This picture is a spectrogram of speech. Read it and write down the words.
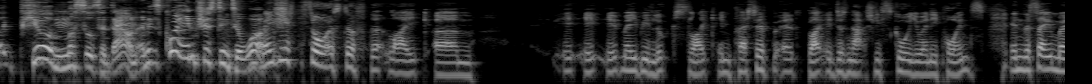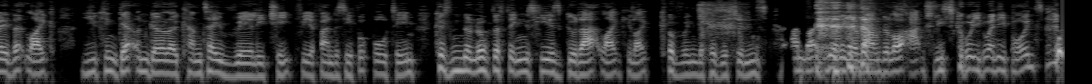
like pure muscles her down. And it's quite interesting to watch. Maybe it's the sort of stuff that like um it, it, it, maybe looks like impressive, but it, like it doesn't actually score you any points. In the same way that like you can get N'Golo Kante really cheap for your fantasy football team because none of the things he is good at, like like covering the positions and like running around a lot, actually score you any points. So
